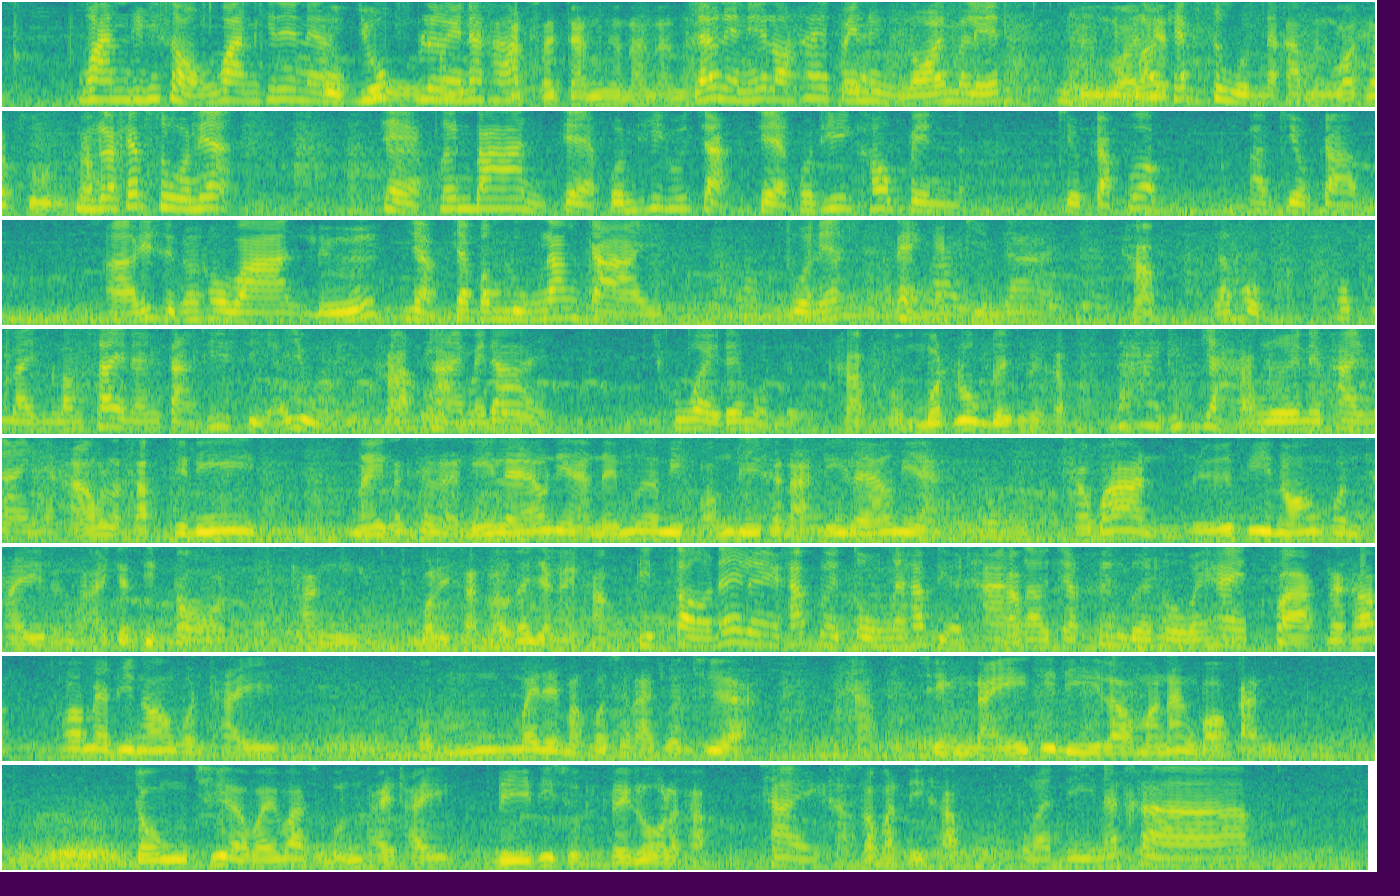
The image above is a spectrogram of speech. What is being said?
วันถึงสองวันแค่นี้นะโอ้โหยุบเลยนะครับอัศจรรย์ขนาดนั้นนะ แล้วในนี้เราให้ไป 100 เมล็ด100 100 แคปซูลนะครับหนึ่งร้อยแคปซูลหครันึ่บ งร้อยแคปซูลเนี่ยแจกเพื่อนบ้าน แจกคนที่รู้จัก แจกคนที่เขาเป็นเกี่ยวกับพวกอ่าเกี่ยวกับอ่าลิสีดวงทวารหรืออยากจะบำรุงร่างกายตัวเนี้ยแบ่งกันกินได้ ครับ ระบบพวกลำลำไส้ต่างๆที่เสียอยู่เนี่ยครับ ขับถ่ายไม่ได้ ช่วยได้หมดเลย ครับผมมดลูกด้วยใช่ไหมครับ ได้ทุกอย่างครับ เลยในภายในนะครับ เอาละครับ ทีนี้ ในลักษณะนี้แล้วเนี่ยในเมื่อมีของดีขนาดนี้แล้วเนี่ยชาวบ้านหรือพี่น้องคนไทยทั้งหลายจะติดต่อทางบริษัทเราได้ยังไงครับ ติดต่อได้เลยครับโดยตรงนะครับเดี๋ยวทางครับ เราจะขึ้นเบอร์โทรไว้ให้ ฝากนะครับพ่อแม่พี่น้องคนไทย ผมไม่ได้มาโฆษณาชวนเชื่อ ครับ สิ่งไหนที่ดีเรามานั่งบอกกัน จงเชื่อไว้ว่าสมุนไพรไทยดีที่สุดในโลกแล้วครับ ใช่ครับ สวัสดีครับ สวัสดีนะครับ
